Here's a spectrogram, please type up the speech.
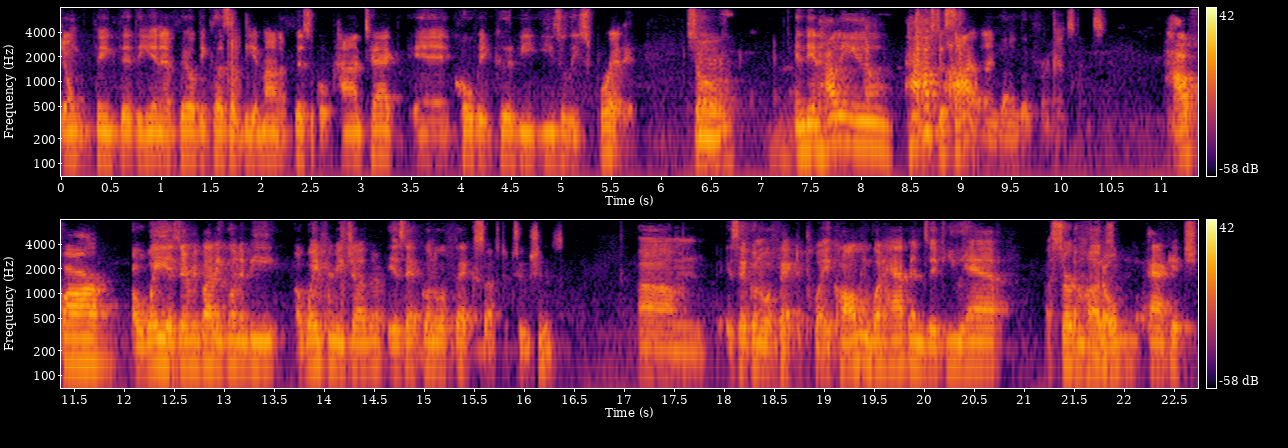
don't think that the NFL, because of the amount of physical contact and COVID, could be easily spreaded. So, Mhm. and then how do you? How's the sideline going to look, for instance? How far away is everybody going to be away from each other? Is that going to affect substitutions? Um, is that going to affect play calling? What happens if you have a certain huddle. package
